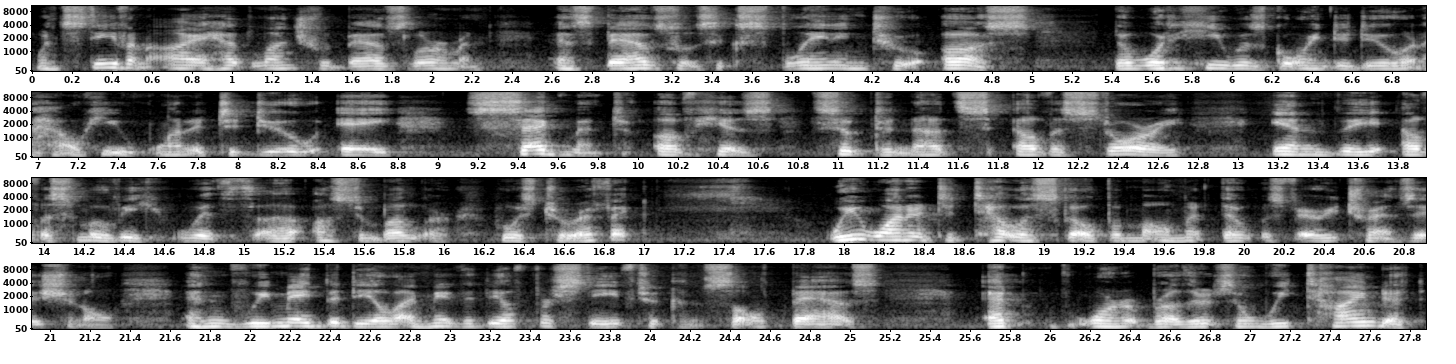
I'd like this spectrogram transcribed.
When Steve and I had lunch with Baz Luhrmann, as Baz was explaining to us that what he was going to do and how he wanted to do a segment of his soup to nuts Elvis story, in the Elvis movie with uh, Austin Butler, who was terrific. We wanted to telescope a moment that was very transitional. And we made the deal. I made the deal for Steve to consult Baz at Warner Brothers, and we timed it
